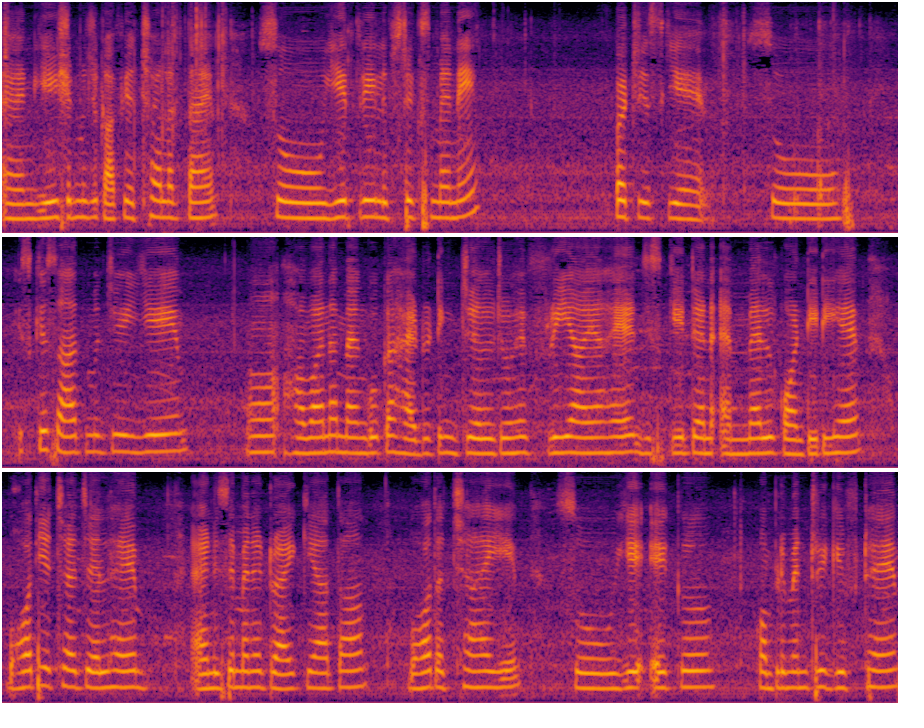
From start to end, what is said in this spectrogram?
एंड ये शेड मुझे काफ़ी अच्छा लगता है। सो so, ये थ्री लिपस्टिक्स मैंने परचेज़ किए हैं। सो so, इसके साथ मुझे ये हवाना मैंगो का हाइड्रेटिंग जेल जो है फ्री आया है जिसकी 10 एम क्वांटिटी है। बहुत ही अच्छा जेल है एंड इसे मैंने ट्राई किया था। बहुत अच्छा है ये। सो so, ये एक कॉम्प्लीमेंट्री गिफ्ट है।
